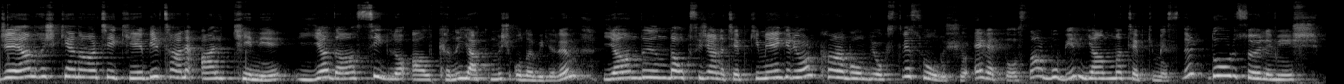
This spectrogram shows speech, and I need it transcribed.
Ceyhan H2N artı 2 bir tane alkeni ya da siglo alkanı yakmış olabilirim. Yandığında oksijenle tepkimeye giriyor. Karbondioksit ve su oluşuyor. Evet dostlar bu bir yanma tepkimesidir. Doğru söylemiş.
